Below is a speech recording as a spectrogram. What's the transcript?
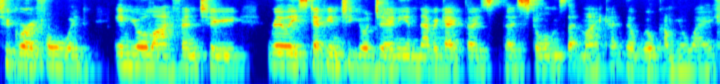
to grow forward in your life and to really step into your journey and navigate those those storms that might that will come your way.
